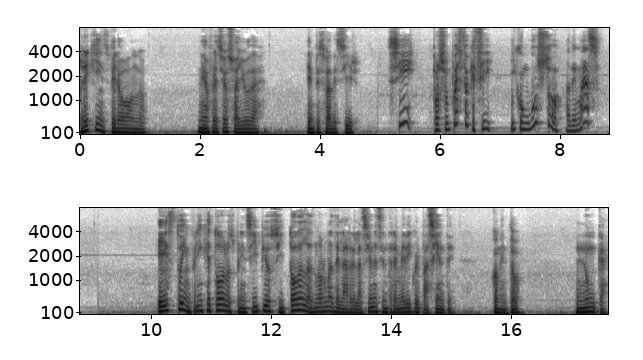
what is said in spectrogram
Ricky inspiró hondo. Me ofreció su ayuda. Empezó a decir. Sí, por supuesto que sí. Y con gusto, además. Esto infringe todos los principios y todas las normas de las relaciones entre médico y paciente, comentó. Nunca,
